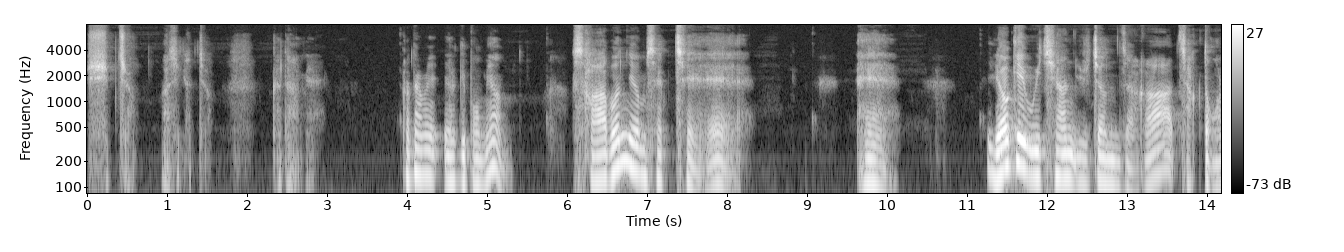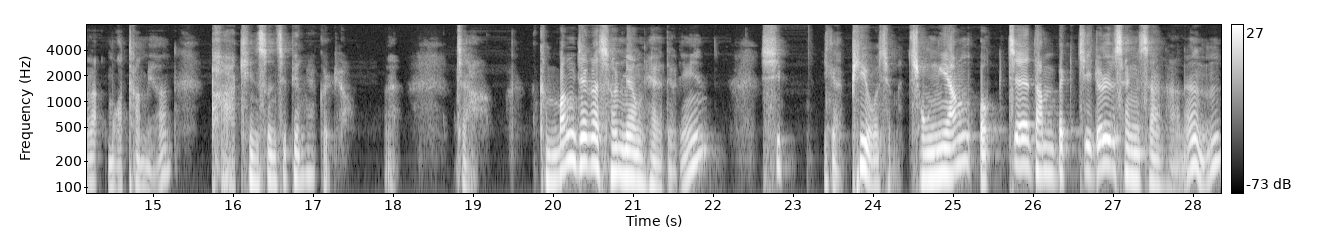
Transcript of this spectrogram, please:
쉽죠. 아시겠죠? 그 다음에 그 다음에 여기 보면 4번 염색체에 여기 위치한 유전자가 작동을 못하면 파킨슨스 병에 걸려. 예. 자, 금방 제가 설명해드린 10 이게 P50 종양 억제 단백질을 생산하는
